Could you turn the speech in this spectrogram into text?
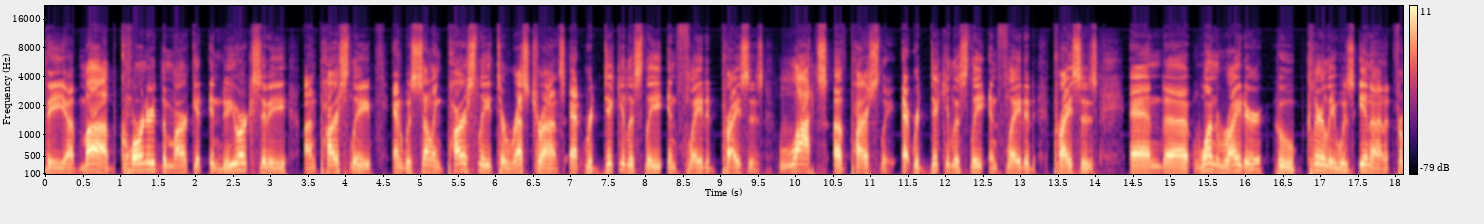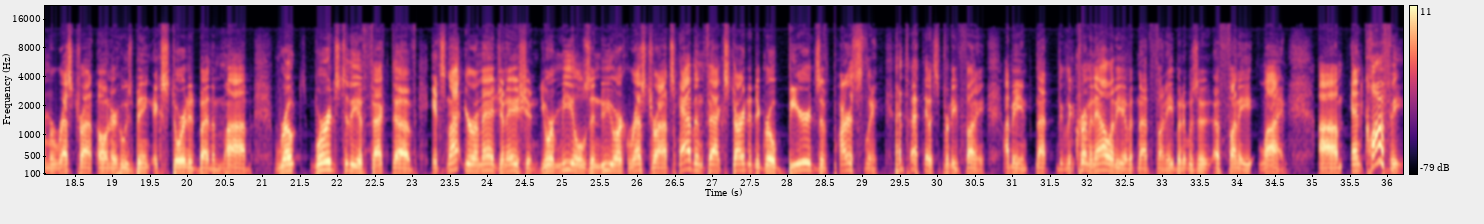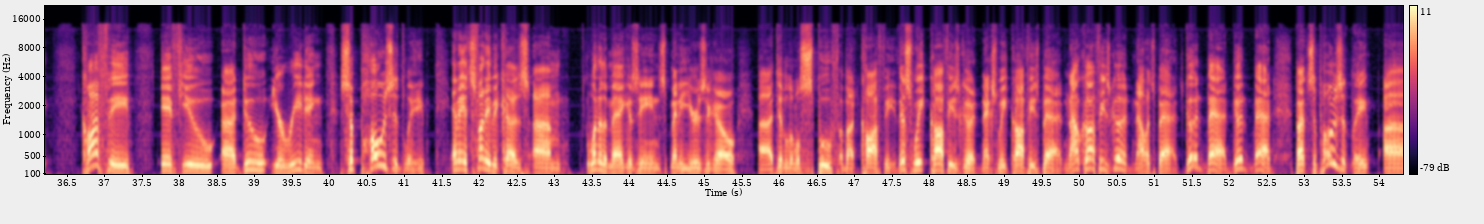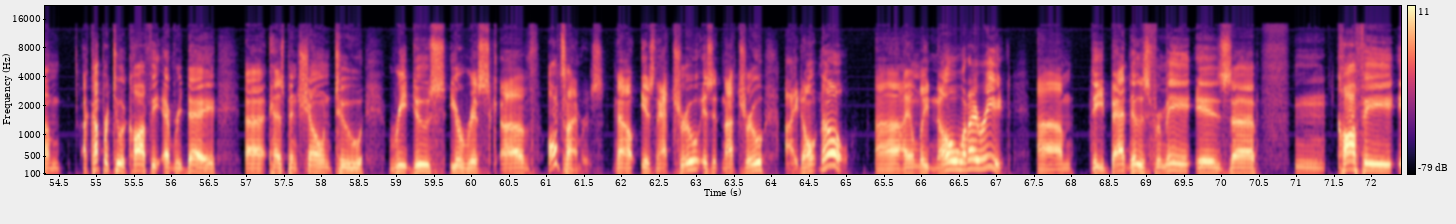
The uh, mob cornered the market in New York City on parsley and was selling parsley to restaurants at ridiculously inflated prices. Lots of parsley at ridiculously inflated prices and uh, one writer who clearly was in on it from a restaurant owner who was being extorted by the mob wrote words to the effect of it's not your imagination. Your meals in new york restaurants have in fact started to grow beards of parsley. I thought that was pretty funny. I mean not the, the criminality of it not funny but it was a, a funny line. Um, and coffee coffee if you uh, do your reading supposedly and it's funny because um, one of the magazines many years ago uh, did a little spoof about coffee. This week, coffee's good. Next week, coffee's bad. Now, coffee's good. Now, it's bad. Good, bad, good, bad. But supposedly, um, a cup or two of coffee every day uh, has been shown to reduce your risk of Alzheimer's. Now, is that true? Is it not true? I don't know. Uh, I only know what I read. Um, the bad news for me is uh, Mm, coffee,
